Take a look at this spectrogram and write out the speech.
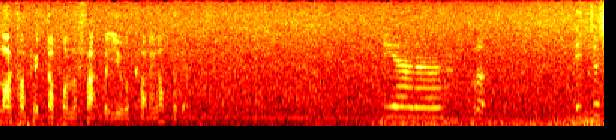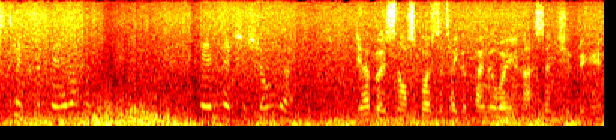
Like I picked up on the fact that you were cutting up a bit. Yeah, I know, but it just takes the pain off of. Pain makes you stronger. Yeah, but it's not supposed to take the pain away in that sense, you thinking.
